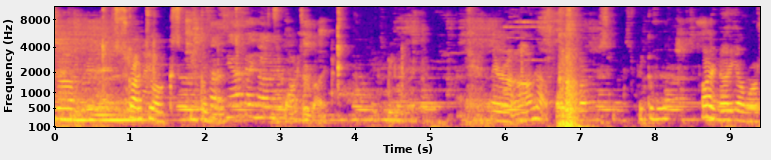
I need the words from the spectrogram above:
guys, subscribe to our speaker. Sponsored by. They're uh, I'm not sponsored. Probably not of y'all anymore.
